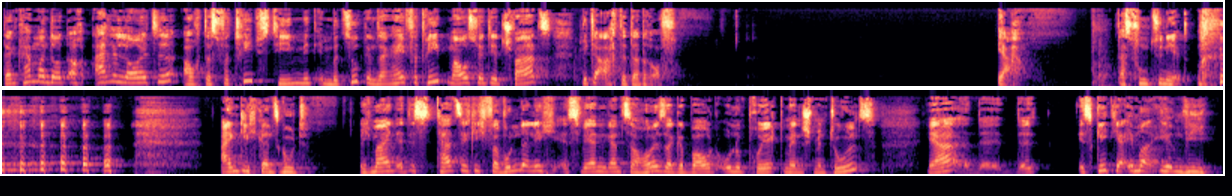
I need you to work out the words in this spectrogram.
dann kann man dort auch alle Leute, auch das Vertriebsteam mit in Bezug nehmen, sagen, hey Vertrieb, Maus wird jetzt schwarz, bitte achtet darauf. Ja, das funktioniert. eigentlich ganz gut. Ich meine, es ist tatsächlich verwunderlich, es werden ganze Häuser gebaut ohne Projektmanagement-Tools. Ja, es geht ja immer irgendwie.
